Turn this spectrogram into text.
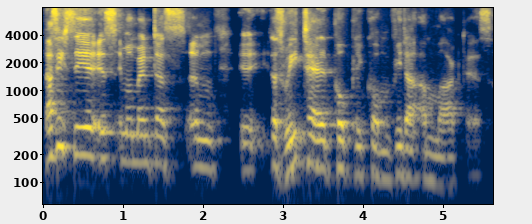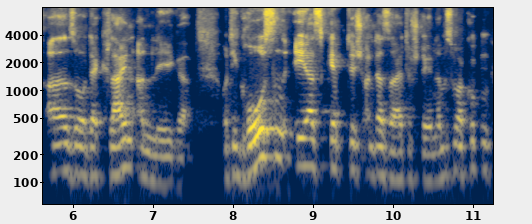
was ich sehe, ist im Moment, dass ähm, äh, das Retail-Publikum wieder am Markt ist, also der Kleinanleger und die Großen eher skeptisch an der Seite stehen. Da müssen wir mal gucken,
